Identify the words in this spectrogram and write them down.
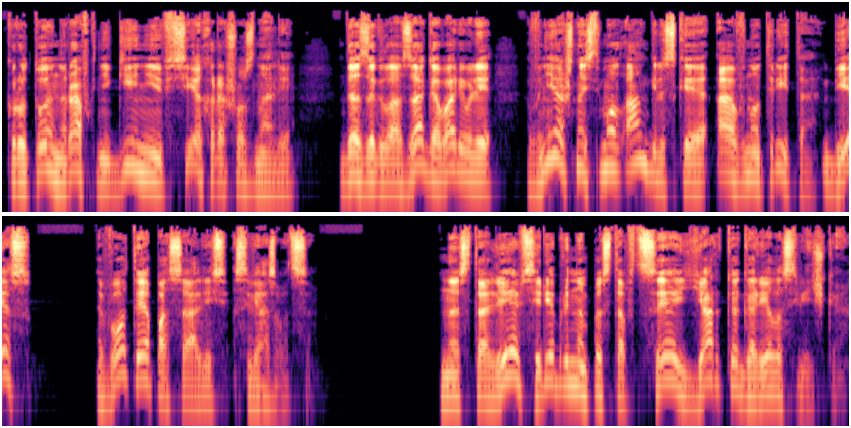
Крутой нрав княгини все хорошо знали. Да за глаза говаривали, внешность, мол, ангельская, а внутри-то бес. Вот и опасались связываться. На столе в серебряном поставце ярко горела свечка.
